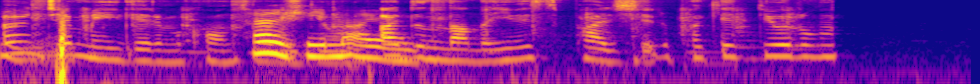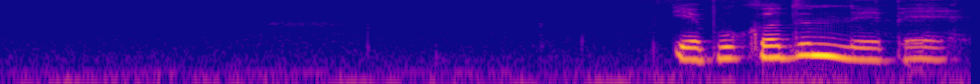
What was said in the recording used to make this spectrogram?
Önce maillerimi kontrol Her ediyorum. ayarladım. Ardından da yeni siparişleri paketliyorum. ya bu kadın ne be?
